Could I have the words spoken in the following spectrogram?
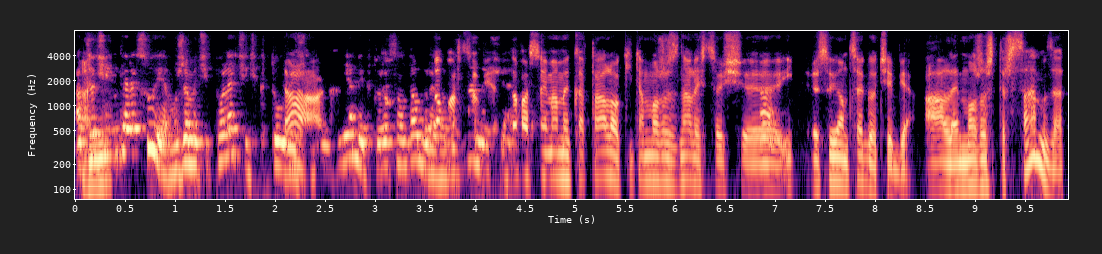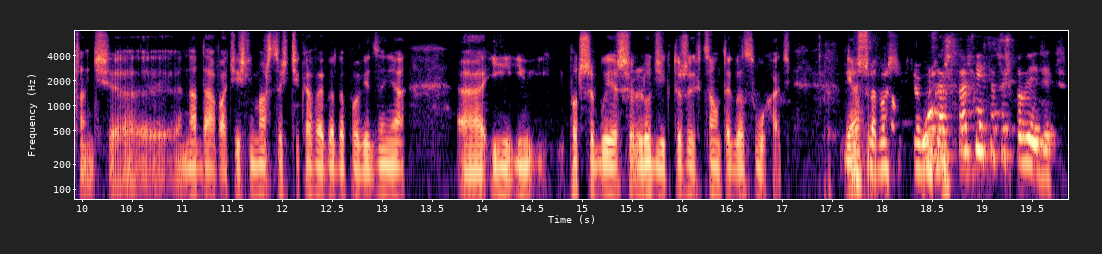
A co Cię interesuje? Możemy Ci polecić któreś, tak. wiemy, które są dobre. Zobacz sobie, zobacz sobie, mamy katalog i tam możesz znaleźć coś e, tak. interesującego Ciebie, ale możesz też sam zacząć e, nadawać, jeśli masz coś ciekawego do powiedzenia e, i, i, i potrzebujesz ludzi, którzy chcą tego słuchać. Ja Jeszcze właśnie Łukasz strasznie chce coś powiedzieć.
